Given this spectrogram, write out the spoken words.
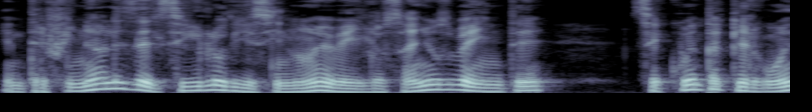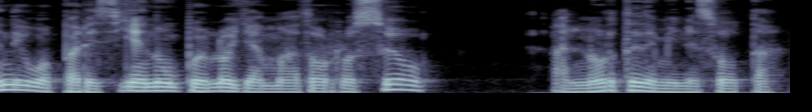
entre finales del siglo XIX y los años 20, se cuenta que el Wendigo aparecía en un pueblo llamado Roseau, al norte de Minnesota.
